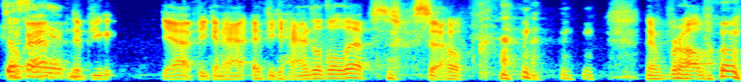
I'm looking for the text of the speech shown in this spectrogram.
just okay, saying. if you yeah, if you can ha- if you can handle the lips, so no problem.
